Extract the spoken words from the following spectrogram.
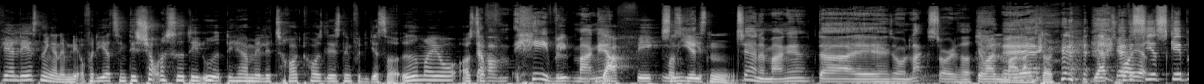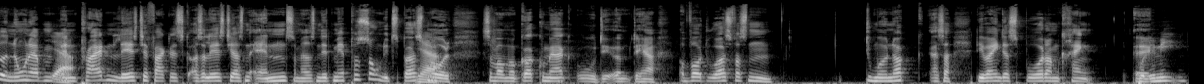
flere læsninger nemlig, og fordi jeg tænkte, det er sjovt at sidde og dele ud af det her med lidt tarotkortslæsning, fordi jeg sad og øvede mig jo, og så Der var helt vildt mange. Jeg fik måske sådan- irriterende mange, der... Øh, det var en lang story, det havde. Det var en meget lang story. Jeg tror, jeg vil jeg- sige, jeg skippede nogle af dem, Ja. men Pride'en læste jeg faktisk, og så læste jeg også en anden, som havde sådan lidt mere personligt spørgsmål, Ja. så hvor man godt kunne mærke, uh, det er ømt det her. Og hvor du også var sådan, du må nok, altså, det var en, der spurgte omkring, Polemi.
